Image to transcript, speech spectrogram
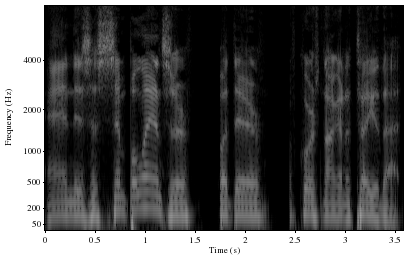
And there's a simple answer, but they're, of course, not going to tell you that.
